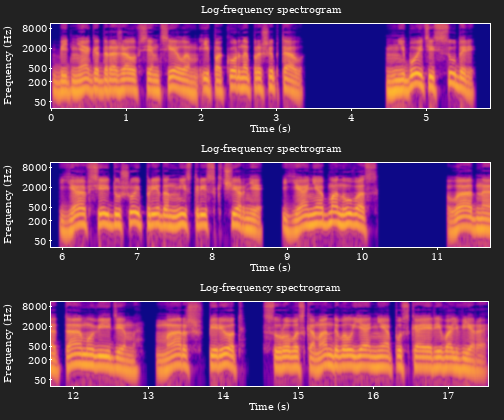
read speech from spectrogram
Бедняга дрожал всем телом и покорно прошептал. «Не бойтесь, сударь, я всей душой предан мистерис к черни, я не обману вас». «Ладно, там увидим. Марш вперед!» — сурово скомандовал я, не опуская револьвера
